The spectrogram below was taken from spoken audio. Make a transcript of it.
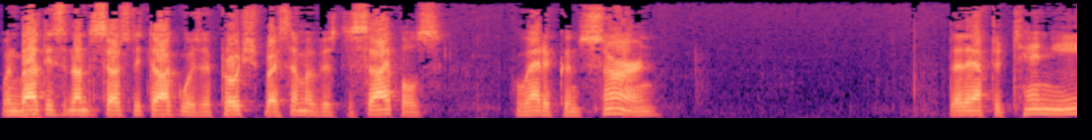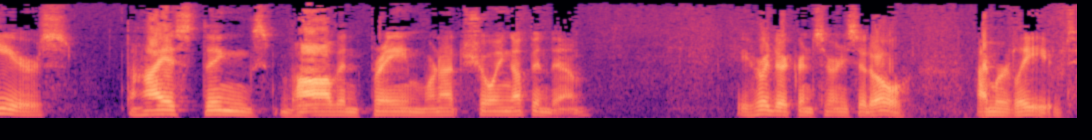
When Bhaktisiddhanta Saraswati Thakur was approached by some of his disciples who had a concern that after 10 years, the highest things, bhav and prem, were not showing up in them. He heard their concern. He said, Oh, I'm relieved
